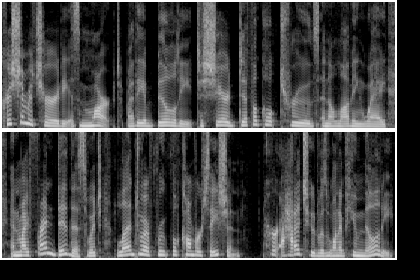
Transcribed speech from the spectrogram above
Christian maturity is marked by the ability to share difficult truths in a loving way, and my friend did this, which led to a fruitful conversation. Her attitude was one of humility.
